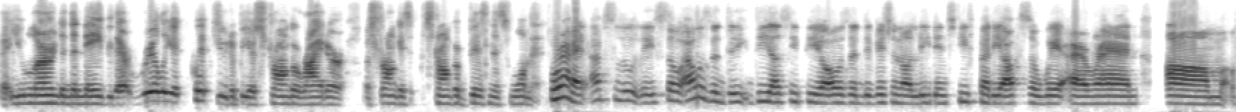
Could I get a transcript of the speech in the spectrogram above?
that you learned in the Navy that really equipped you to be a stronger writer, a stronger, stronger businesswoman? Right, absolutely. So I was a D- DLCPO, I was a divisional leading chief petty officer where I ran um,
